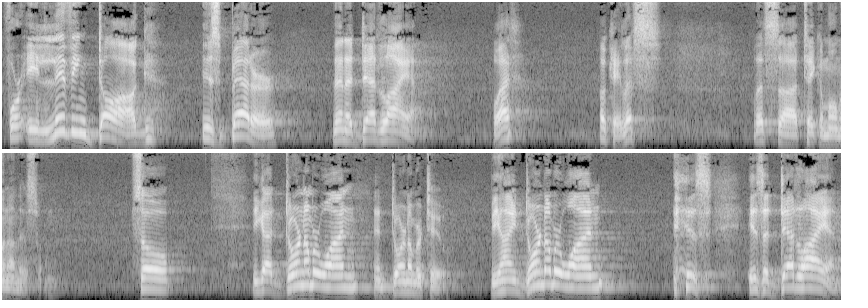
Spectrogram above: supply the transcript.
For a living dog is better than a dead lion. What? Okay, let's let's uh, take a moment on this one. So you got door number one and door number two. Behind door number one is is a dead lion.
